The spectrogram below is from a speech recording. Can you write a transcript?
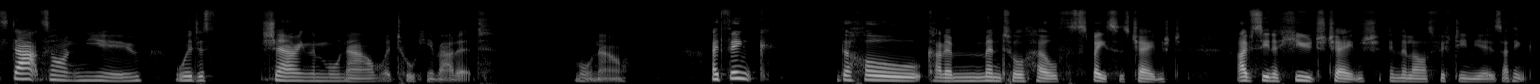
stats aren't new. We're just sharing them more now. and We're talking about it more now. I think the whole kind of mental health space has changed. I've seen a huge change in the last 15 years. I think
